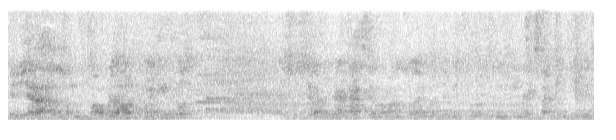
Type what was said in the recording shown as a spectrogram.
medir a los anticoagulados comarínicos. Eso sí, la primera clase, mamá, solamente que tú en el primer examen tienes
